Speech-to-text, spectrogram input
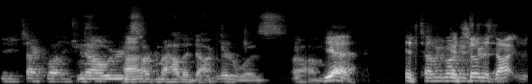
Did you talk about nutrition? No, we were just Huh? talking about how the doctor was. Um, yeah. It's Tell me about and so the nutrition.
